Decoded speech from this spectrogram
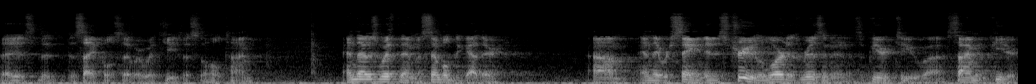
that is, the disciples that were with Jesus the whole time. And those with them assembled together. Um, and they were saying, It is true, the Lord has risen and has appeared to uh, Simon Peter.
